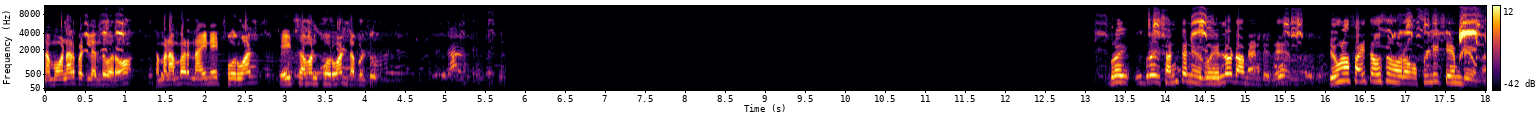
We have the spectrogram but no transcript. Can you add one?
நம்ம ஒன்னார்பட்டிலேருந்து இருந்து வரோம். நம்ம number nine eight four one eight seven four one double two bro bro sun conure bro yellow dominant இது. இவங்களாம் ஃபைவ் தௌசண்ட் வருவாங்க ஃபுல்லி டேம்டு இவங்க.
